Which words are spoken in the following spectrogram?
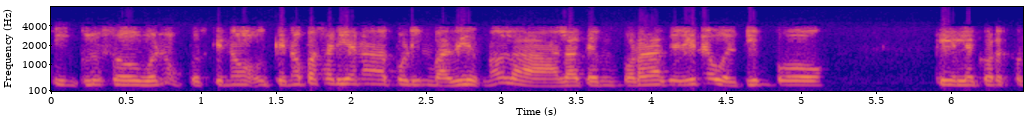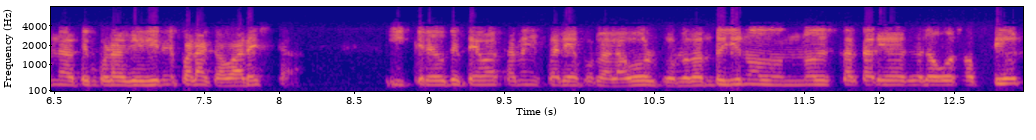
incluso, bueno, pues que no, que no pasaría nada por invadir, ¿no? La, la temporada que viene o el tiempo que le corresponde a la temporada que viene para acabar esta. Y creo que Tebas también estaría por la labor. Por lo tanto, yo no, no descartaría desde luego esa opción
